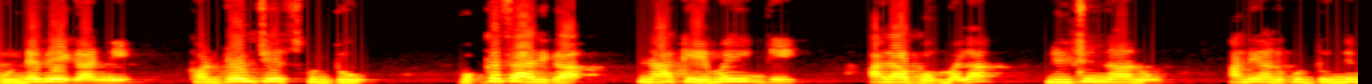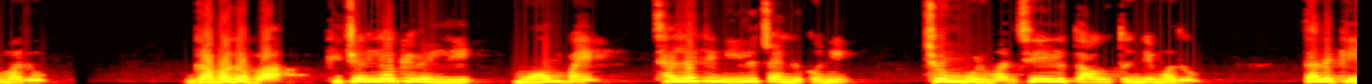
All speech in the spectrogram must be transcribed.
గుండె వేగాన్ని కంట్రోల్ చేసుకుంటూ ఒక్కసారిగా నాకేమైంది? అలా బొమ్మలా నిల్చున్నాను అని అనుకుంటుంది మధు. గబగబా కిచెన్లోకి వెళ్ళి మొహంపై చల్లటి నీళ్ళు చల్లుకొని చెంబుడు మంచినీళ్ళు తాగుతుంది మధు. తనకి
